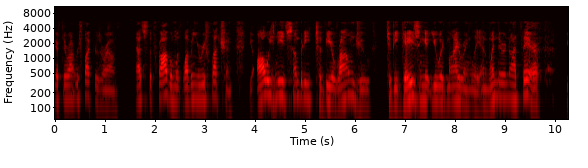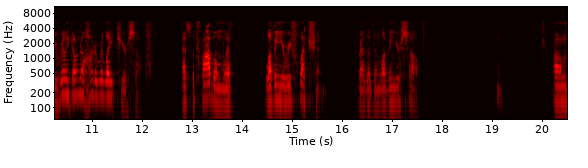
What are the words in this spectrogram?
if there aren't reflectors around. That's the problem with loving your reflection. You always need somebody to be around you, to be gazing at you admiringly. And when they're not there, you really don't know how to relate to yourself. That's the problem with loving your reflection rather than loving yourself. Um,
